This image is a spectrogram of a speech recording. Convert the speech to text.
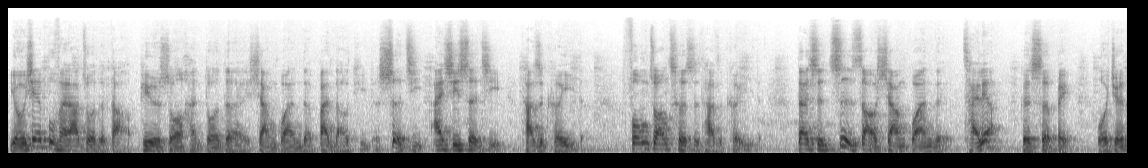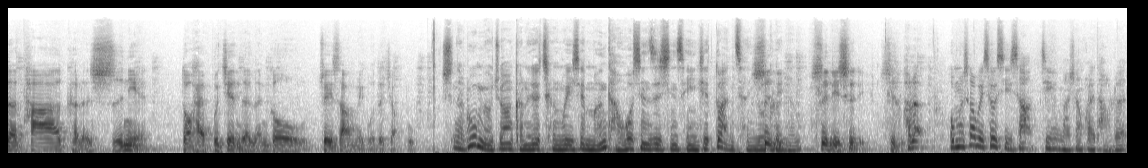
有一些部分它做得到，譬如说很多的相关的半导体的设计，IC 设计它是可以的，封装测试它是可以的，但是制造相关的材料跟设备，我觉得它可能十年。都还不见得能够追上美国的脚步。是的，如果没有追上，可能就成为一些门槛，或甚至形成一些断层，有可能。是的，是的，是的。好的，我们稍微休息一下，继续马上回来讨论。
